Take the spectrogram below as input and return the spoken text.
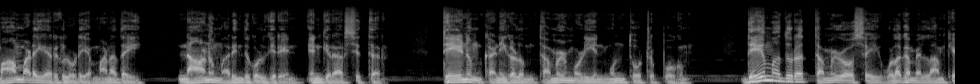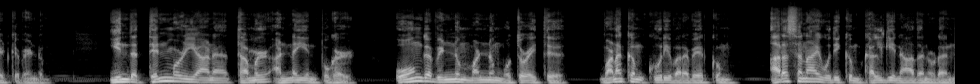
மாமடையர்களுடைய மனதை நானும் அறிந்து கொள்கிறேன் என்கிறார் சித்தர். தேனும் கனிகளும் தமிழ் மொழியின் முன் தோற்றுப்போகும் தேமதுர தமிழோசை உலகமெல்லாம் கேட்க வேண்டும். இந்த தென்மொழியான தமிழ் அன்னையின் புகழ் ஓங்க விண்ணும் மண்ணும் ஒத்துழைத்து வணக்கம் கூறி வரவேற்கும் அரசனாய் உதிக்கும் கல்கிநாதனுடன்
